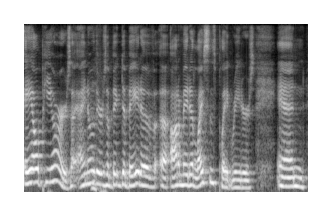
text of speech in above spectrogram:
ALPRs. I, I, know mm-hmm. there's a big debate of uh, automated license plate readers, and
